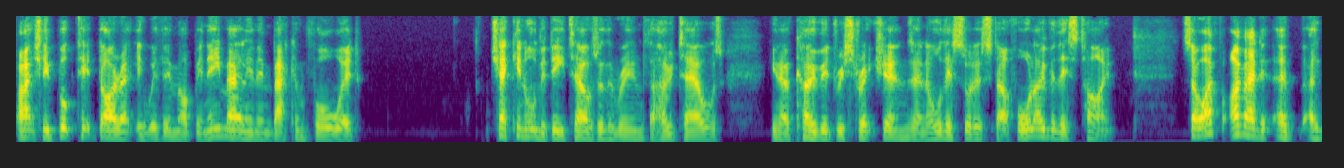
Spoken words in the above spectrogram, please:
I actually booked it directly with him. I've been emailing him back and forward, checking all the details of the rooms, the hotels, you know, COVID restrictions and all this sort of stuff all over this time. So I've I've had a, a,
